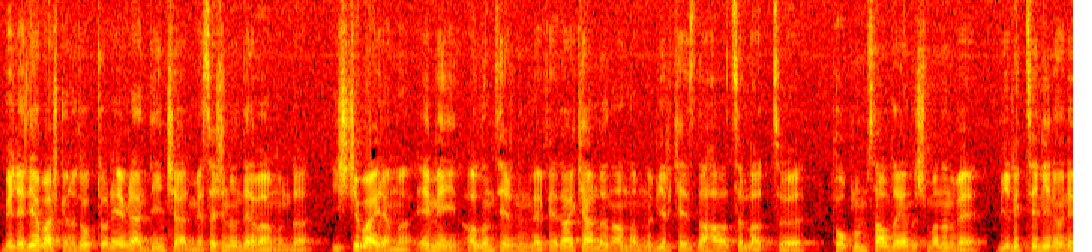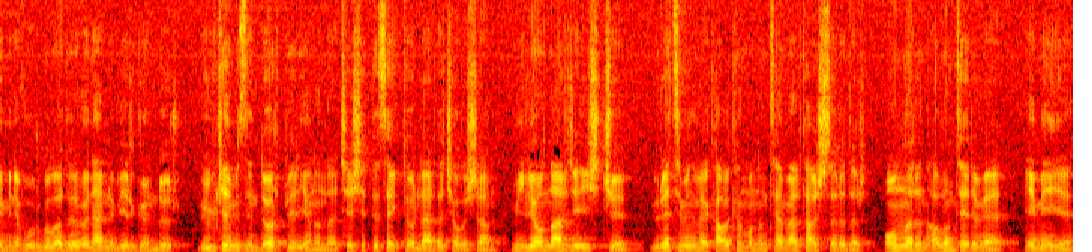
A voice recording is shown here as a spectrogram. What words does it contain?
Belediye Başkanı Doktor Evren Dinçer mesajının devamında işçi bayramı, emeğin, alın terinin ve fedakarlığın anlamını bir kez daha hatırlattığı, toplumsal dayanışmanın ve birlikteliğin önemini vurguladığı önemli bir gündür. Ülkemizin dört bir yanında çeşitli sektörlerde çalışan milyonlarca işçi, üretimin ve kalkınmanın temel taşlarıdır. Onların alın teri ve emeği,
